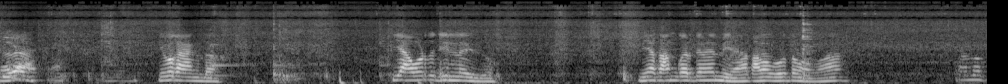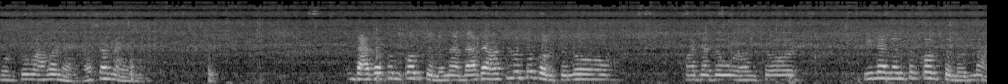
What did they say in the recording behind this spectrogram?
दादा. हे बघा सांगता ती आवडतो झील नाही तो मी या काम करते म्हणून मी या कामा करतो मामा. कामापुरतो मामा नाही असा नाही. ना दादा पण करतलो ना दादा असलो तर करतलो माझ्या जवळ तर. इल्यानंतर करतलो ना.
